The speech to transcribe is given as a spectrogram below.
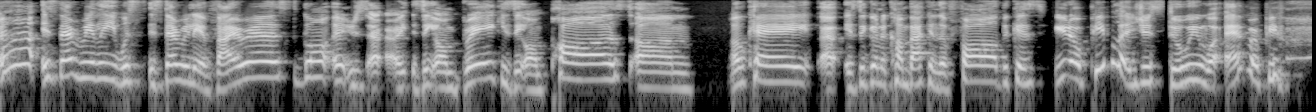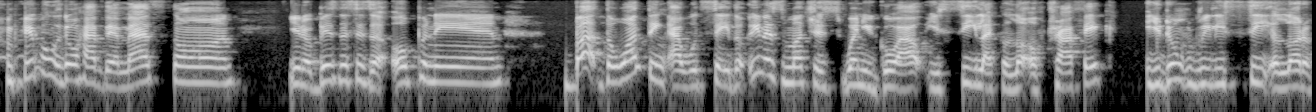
uh, is there really was is there really a virus going uh, is, uh, uh, is it on break? Is it on pause? Um okay uh, is it going to come back in the fall? Because you know people are just doing whatever. People people don't have their masks on you know businesses are opening. But the one thing I would say, that in as much as when you go out, you see like a lot of traffic, you don't really see a lot of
